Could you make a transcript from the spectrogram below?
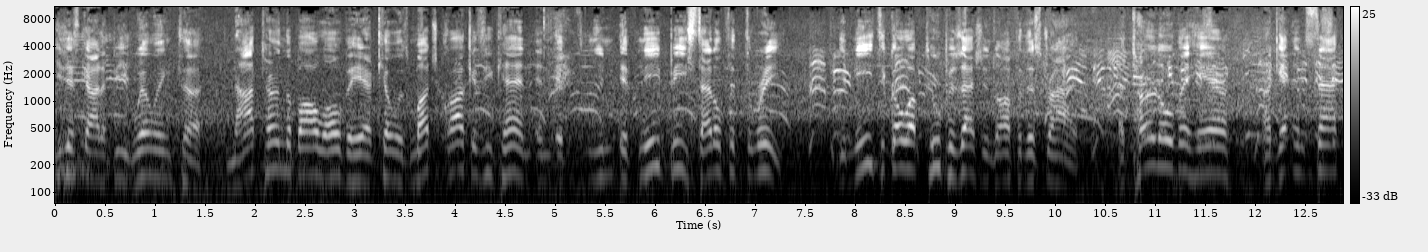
you just got to be willing to not turn the ball over here, kill as much clock as you can, and if, you, if need be, settle for three. You need to go up two possessions off of this drive. A turnover here or getting sacked,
